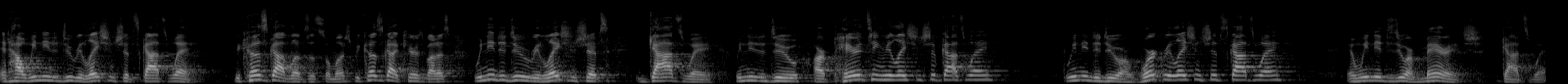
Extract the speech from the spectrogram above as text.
and how we need to do relationships God's way. Because God loves us so much, because God cares about us, we need to do relationships God's way. We need to do our parenting relationship God's way. We need to do our work relationships God's way. And we need to do our marriage God's way.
